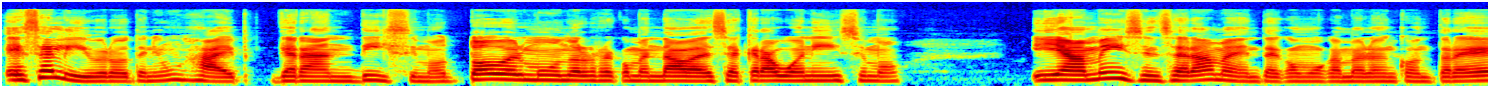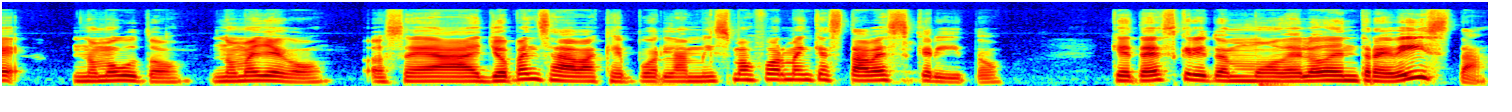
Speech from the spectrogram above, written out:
ese libro tenía un hype grandísimo. Todo el mundo lo recomendaba, decía que era buenísimo. Y a mí, sinceramente, como que me lo encontré, no me gustó, no me llegó. O sea, yo pensaba que por la misma forma en que estaba escrito, que está escrito en modelo de entrevista,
